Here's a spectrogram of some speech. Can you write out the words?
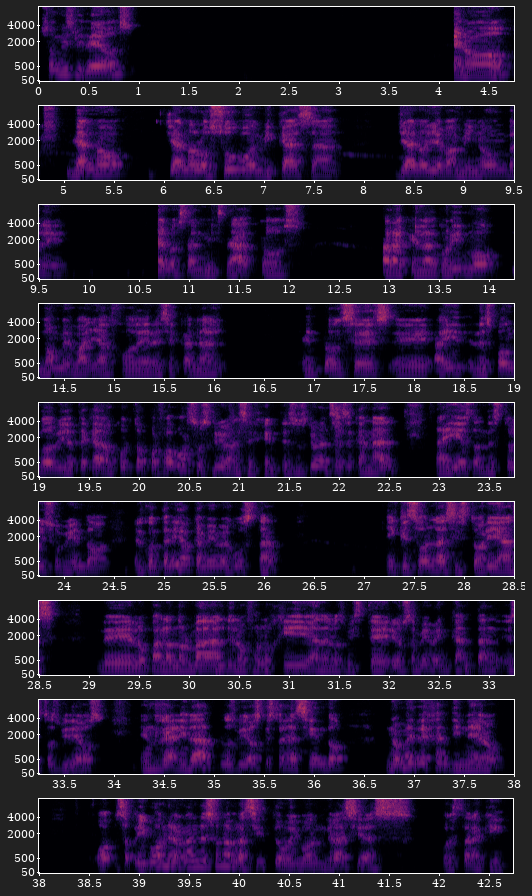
son mis videos pero ya no, ya no lo subo en mi casa, ya no lleva mi nombre, ya no están mis datos, para que el algoritmo no me vaya a joder ese canal. Entonces, eh, ahí les pongo Biblioteca de Oculto. Por favor, suscríbanse, gente. Suscríbanse a ese canal. Ahí es donde estoy subiendo el contenido que a mí me gusta y que son las historias de lo paranormal, de la ufología, de los misterios. A mí me encantan estos videos. En realidad, los videos que estoy haciendo no me dejan dinero. Ivonne Hernández, un abracito, Ivonne. Gracias por estar aquí.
